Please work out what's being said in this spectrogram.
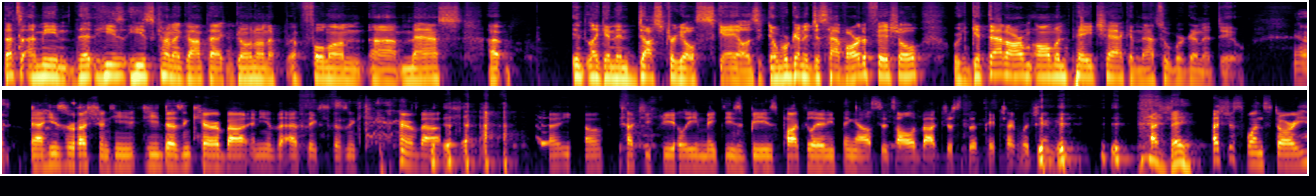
That's i mean that he's he's kind of got that going on a, a full-on uh, mass uh, in, like an industrial scale. It's like, no, we're going to just have artificial. We can get that arm, almond paycheck, and that's what we're going to do. Yep. Yeah, he's a Russian. He he doesn't care about any of the ethics. Doesn't care about uh, you know touchy feely. Make these bees populate anything else. It's all about just the paycheck. Which I mean, that's, hey, that's just one story.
